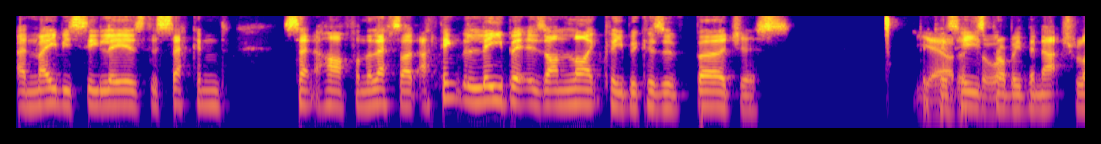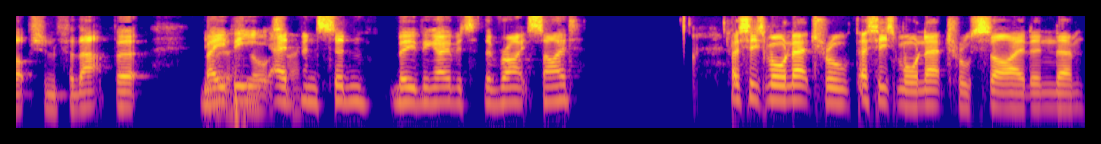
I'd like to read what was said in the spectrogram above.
and maybe see Leigh as the second centre half on the left side? I think the Leigh bit is unlikely because of Burgess, Yeah, because I'd he's thought. probably the natural option for that. But You would have maybe thought so. Edmundson moving over to the right side. That's his more natural. That's his more natural side. And um,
